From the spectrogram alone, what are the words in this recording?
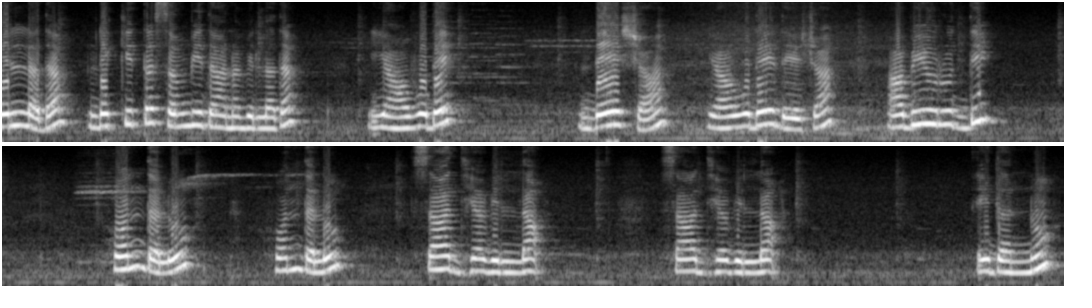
ವಿಲ್ಲದ, ಲಿಖಿತ ಸಂವಿಧಾನವಿಲ್ಲದ ಯಾವುದೇ ದೇಶ ಯಾವುದೇ ದೇಶ ಅಭಿವೃದ್ಧಿ ಹೊಂದಲು ಹೊಂದಲು ಸಾಧ್ಯವಿಲ್ಲ. ಸಾಧ್ಯವಿಲ್ಲ. ಇದನ್ನು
